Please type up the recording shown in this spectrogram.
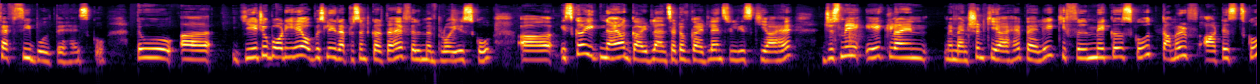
फेफसी बोलते हैं इसको। तो आ, ये जो बॉडी है ऑब्वियसली रिप्रेजेंट करता है फ़िल्म एम्प्लॉयज़ को। आ, इसका एक नया guideline set of guidelines release किया है जिसमें एक लाइन में मेंशन किया है पहले कि फ़िल्म मेकर्स को तमिल आर्टिस्ट्स को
